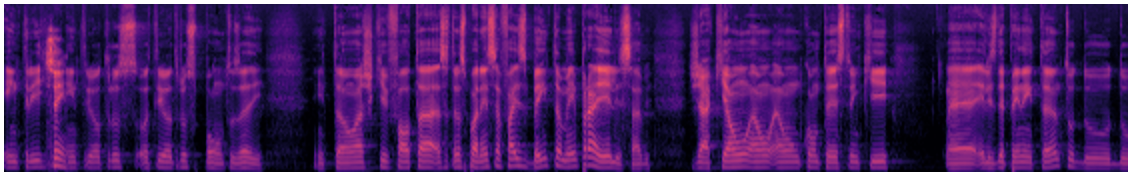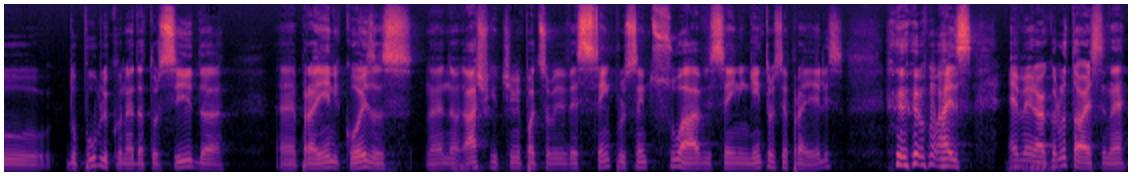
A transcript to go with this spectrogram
Entre, Sim. entre, outros, entre outros pontos aí. Então, acho que falta. Essa transparência faz bem também para eles, sabe? Já que é um, é um, é um contexto em que é, eles dependem tanto do, do, do público, né, da torcida, para N coisas. Né? Não- acho que o time pode sobreviver 100% suave, sem ninguém torcer para eles. Mas é melhor quando torce, né?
